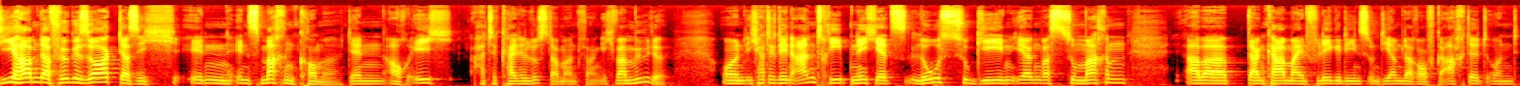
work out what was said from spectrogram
die haben dafür gesorgt, dass ich in, ins Machen komme. Denn auch ich hatte keine Lust am Anfang. Ich war müde. Und ich hatte den Antrieb nicht, jetzt loszugehen, irgendwas zu machen. Aber dann kam mein Pflegedienst und die haben darauf geachtet. Und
